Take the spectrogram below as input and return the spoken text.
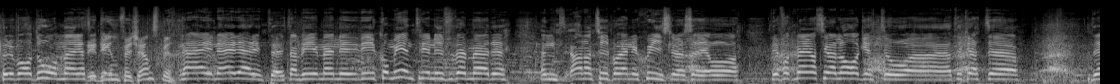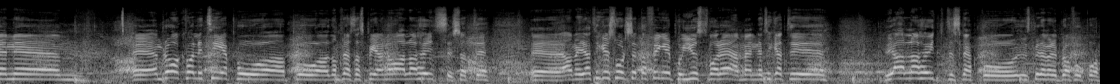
hur det var då. Men jag det är din förtjänst men. Nej, nej det är det inte. Utan vi, men eh, vi kom in tre nyförvärv med eh, en annan typ av energi skulle jag säga. Och vi har fått med oss hela laget och jag tycker att det är en, bra kvalitet på, på de flesta spelarna och alla har höjt sig. Så att, ja, men jag tycker det är svårt att sätta fingret på just vad det är men jag tycker att vi alla har höjt ett snäpp och spelar väldigt bra fotboll.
